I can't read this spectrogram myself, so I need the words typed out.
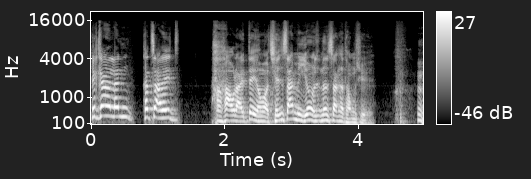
你刚刚咱他早咧好好来对哦，前三名永远是那三个同学。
